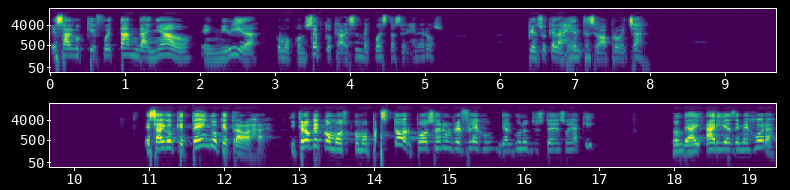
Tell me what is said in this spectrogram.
es algo que fue tan dañado en mi vida como concepto que a veces me cuesta ser generoso. Pienso que la gente se va a aprovechar. Es algo que tengo que trabajar. Y creo que como, como pastor puedo ser un reflejo de algunos de ustedes hoy aquí, donde hay áreas de mejora.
